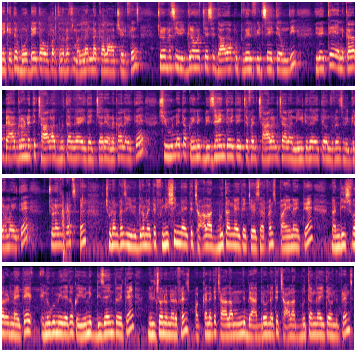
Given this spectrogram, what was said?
మీకైతే బోర్డు అయితే అవపడుతుంది ఫ్రెండ్స్ మల్లన్న కళ ఆర్ట్ సైడ్ ఫ్రెండ్స్ చూడండి ఫ్రెండ్స్ ఈ విగ్రహం వచ్చేసి దాదాపు ట్వెల్వ్ ఫీట్స్ అయితే ఉంది. ఇదైతే వెనకాల బ్యాక్గ్రౌండ్ అయితే చాలా అద్భుతంగా అయితే ఇచ్చారు. వెనకాల అయితే శివుడిని అయితే ఒక యూనిక్ డిజైన్తో అయితే ఇచ్చారు. ఫ్రెండ్స్ చాలా అంటే చాలా నీట్గా అయితే ఉంది ఫ్రెండ్స్ విగ్రహం అయితే. చూడండి ఫ్రెండ్స్. చూడండి ఫ్రెండ్స్ ఈ విగ్రహం అయితే ఫినిషింగ్ అయితే చాలా అద్భుతంగా అయితే చేశారు ఫ్రెండ్స్. పైన అయితే నందీశ్వరుడిని అయితే ఎనుగు మీద అయితే ఒక యూనిక్ డిజైన్తో అయితే నిల్చొని ఉన్నాడు ఫ్రెండ్స్. పక్కన అయితే చాలా మంది బ్యాక్గ్రౌండ్ అయితే చాలా అద్భుతంగా అయితే ఉంది ఫ్రెండ్స్.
